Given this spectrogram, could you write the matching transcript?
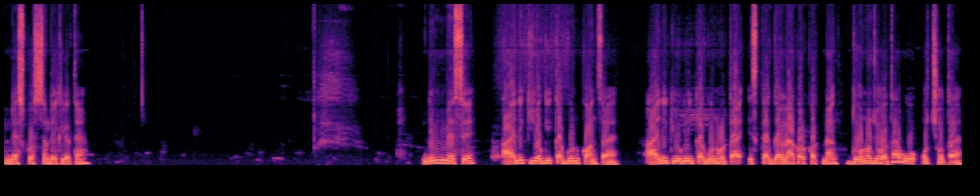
नेक्स्ट क्वेश्चन देख लेते हैं। निम्न में से आयनिक यौगिक का गुण कौन सा है? आयनिक यौगिक का गुण होता है, इसका गलनांक और कटनांक दोनों जो होता है, वो उच्च होता है।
